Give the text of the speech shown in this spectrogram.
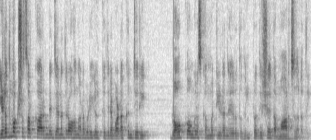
ഇടതുപക്ഷ സർക്കാരിന്റെ ജനദ്രോഹ നടപടികൾക്കെതിരെ വടക്കഞ്ചേരി ബ്ലോക്ക് കോൺഗ്രസ് കമ്മിറ്റിയുടെ നേതൃത്വത്തിൽ പ്രതിഷേധ മാർച്ച് നടത്തി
